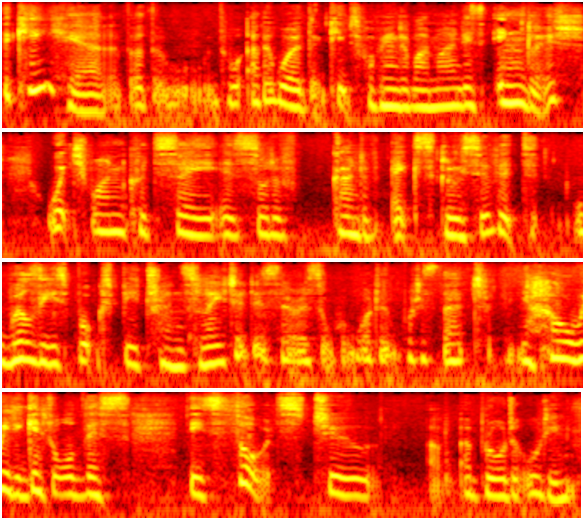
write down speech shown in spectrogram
The key here, the, the, the other word that keeps popping into my mind is English, which one could say is sort of kind of exclusive. It, will these books be translated? Is there a, what what is that? How are we to get all this these thoughts to a, a broader audience?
